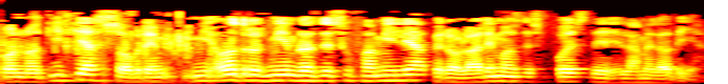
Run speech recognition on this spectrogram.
con noticias sobre otros miembros de su familia, pero lo haremos después de la melodía.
